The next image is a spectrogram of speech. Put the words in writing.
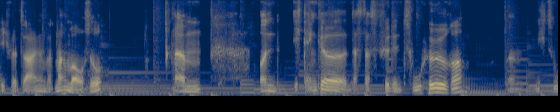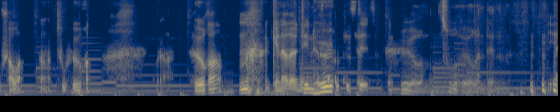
ich würde sagen, das machen wir auch so. Ähm, und ich denke, dass das für den Zuhörer, ähm, nicht Zuschauer, sondern Zuhörer, Hörer generell den, Hö den Hören, Zuhörenden. Ja,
